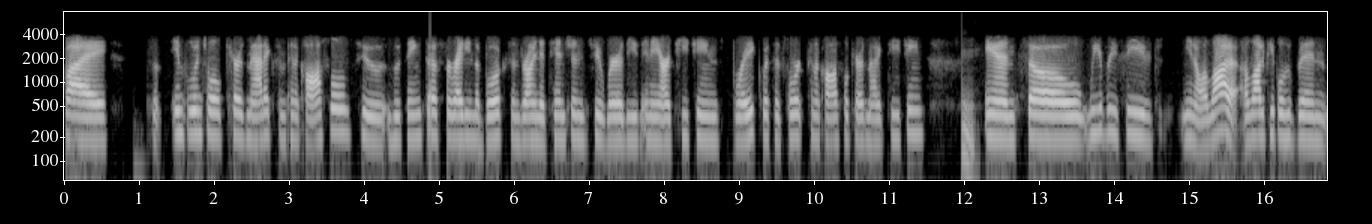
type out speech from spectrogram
by influential charismatics and Pentecostals who who thanked us for writing the books and drawing attention to where these NAR teachings break with historic Pentecostal charismatic teaching. Hmm. And so we've received you know a lot of, a lot of people who've been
